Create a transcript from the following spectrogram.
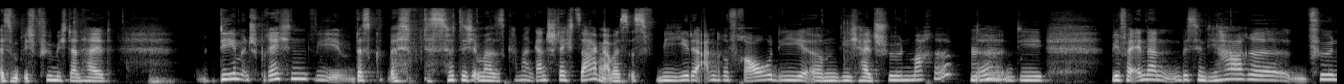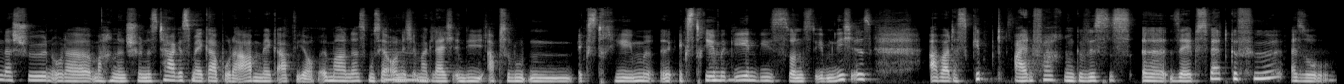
also ich fühle mich dann halt dementsprechend, wie das, das hört sich immer, das kann man ganz schlecht sagen, aber es ist wie jede andere Frau, die, ähm, die ich halt schön mache, ne? mhm. ne? die wir verändern ein bisschen die Haare, föhnen das schön oder machen ein schönes Tages-Make-up oder Abend-Make-up, wie auch immer. Das muss ja auch nicht mhm. immer gleich in die absoluten Extreme, äh, Extreme mhm. gehen, wie es sonst eben nicht ist. Aber das gibt einfach ein gewisses äh, Selbstwertgefühl. Also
